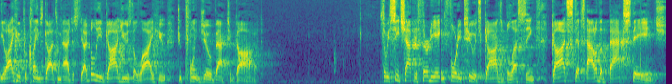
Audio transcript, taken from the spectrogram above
Elihu proclaims God's majesty. I believe God used Elihu to point Job back to God. So we see chapter 38 and 42, it's God's blessing. God steps out of the backstage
